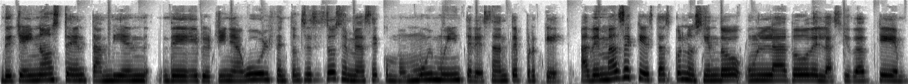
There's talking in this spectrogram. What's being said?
de Jane Austen, también de Virginia Woolf, entonces eso se me hace como muy, muy interesante porque además de que estás conociendo un lado de la ciudad que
